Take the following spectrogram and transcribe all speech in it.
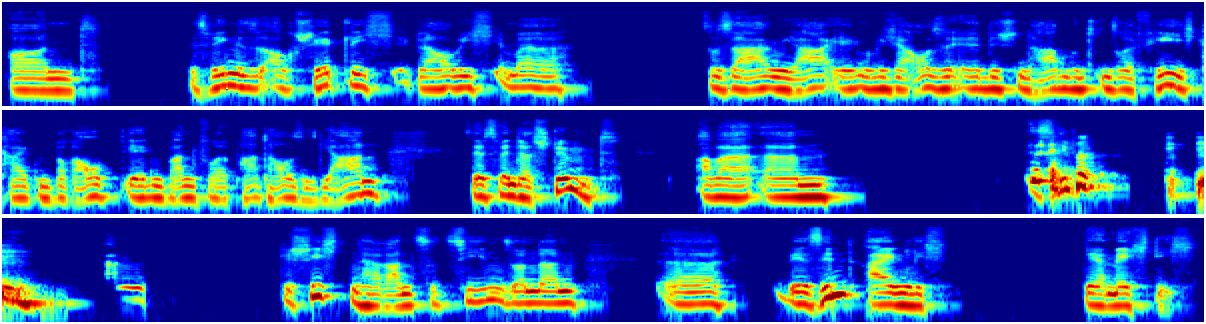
und deswegen ist es auch schädlich, glaube ich, immer zu sagen, ja, irgendwelche Außerirdischen haben uns unsere Fähigkeiten beraubt, irgendwann vor ein paar tausend Jahren, selbst wenn das stimmt. Aber ähm, es hilft dann, Geschichten heranzuziehen, sondern äh, wir sind eigentlich der mächtig.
